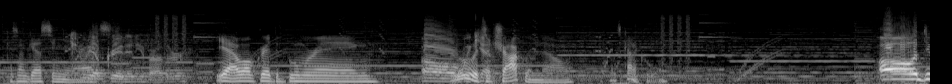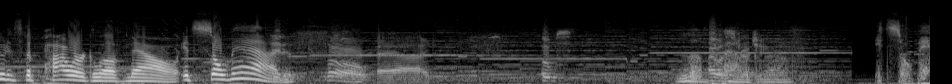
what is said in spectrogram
Because I'm guessing, yeah. Can we upgrade any of our other? Yeah, we'll upgrade the boomerang. Oh, Ooh, it's a can't. chocolate now. That's kind of cool. Oh, dude, it's the power glove now. It's so bad. It is so bad. Oops. Love I was power stretching. glove. It's so bad.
